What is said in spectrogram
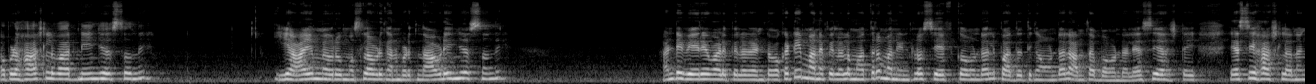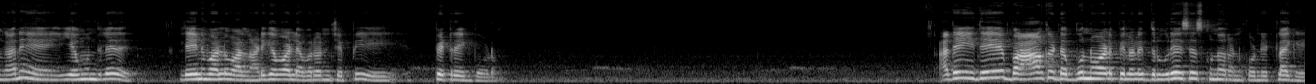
అప్పుడు హాస్టల్ వారిని ఏం చేస్తుంది? ఈ ఆయం ఎవరో ముసలావిడ కనబడుతుంది. ఆవిడ ఏం చేస్తుంది? అంటే వేరే వాళ్ళ పిల్లలు అంటే ఒకటి మన పిల్లలు మాత్రం మన ఇంట్లో సేఫ్గా ఉండాలి పద్ధతిగా ఉండాలి అంతా బాగుండాలి. ఎస్సీ హాస్టల్ ఎస్సీ హాస్టల్ అనగానే ఏముందిలే లేని వాళ్ళు వాళ్ళని అడిగేవాళ్ళు ఎవరు అని చెప్పి పెట్టరేకపోవడం అదే ఇదే బాగా డబ్బున్న వాళ్ళ పిల్లలు ఇద్దరు ఊరేసేసుకున్నారు అనుకోండి ఇట్లాగే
